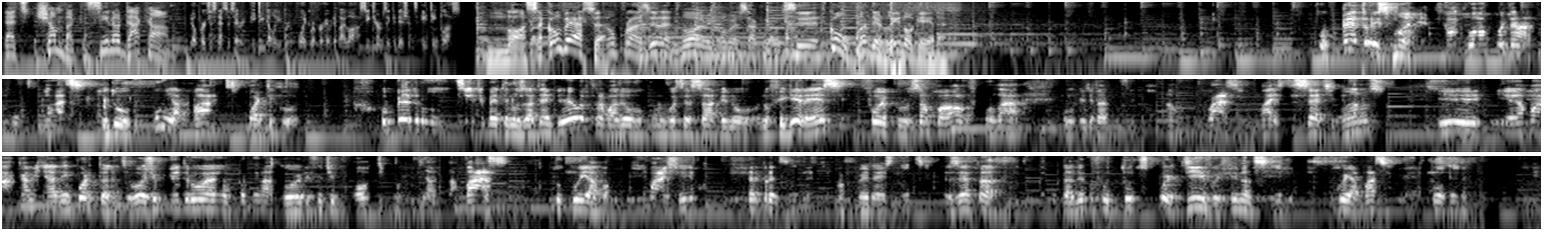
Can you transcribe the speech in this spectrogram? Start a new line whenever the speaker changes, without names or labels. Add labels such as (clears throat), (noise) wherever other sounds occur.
That's chumbacasino.com.
No purchase necessary. BGW. Void were prohibited by law. See terms and conditions. 18 plus.
Nossa
É
Conversa,
um prazer enorme conversar com você.
com Vanderlei Nogueira.
o Pedro é o atual coordenador básico do Cuiabá Esporte Clube. O Pedro recentemente nos atendeu, ele trabalhou, como você sabe, no, no Figueirense, foi para o São Paulo, ficou lá, como ele vai futebol, não, quase mais de sete anos, e, e é uma caminhada importante. Hoje o Pedro é o coordenador de futebol de, da, da base do Cuiabá. Imagino que representa, uma primeira instante, representa o verdadeiro futuro esportivo e financeiro do Cuiabá.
